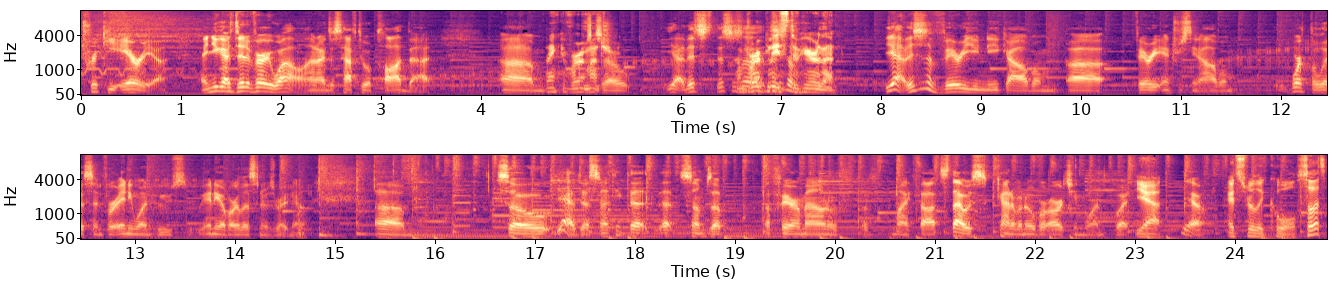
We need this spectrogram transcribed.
tricky area, and you guys did it very well. And I just have to applaud that. Um, Thank you very much. So yeah, this this is. I'm a, very pleased a- to hear that. Yeah, this is a very unique album. Uh, very interesting album. Worth the listen for anyone who's any of our listeners right now. Um, so yeah, Justin, I think that that sums up a fair amount of, of my thoughts. That was kind of an overarching one, but Yeah, yeah, it's really cool. So let's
